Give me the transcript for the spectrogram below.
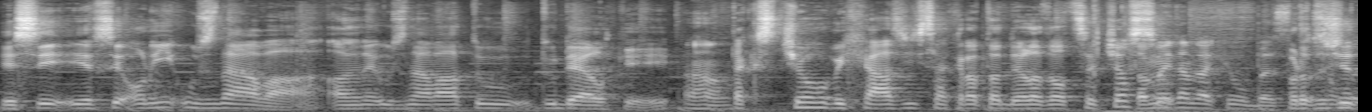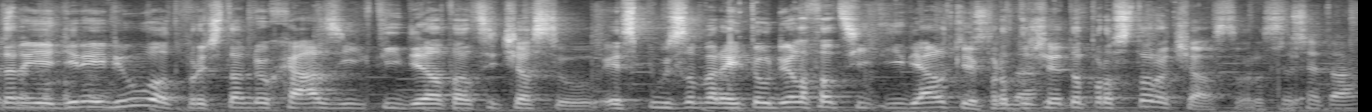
Jestli, jestli on ji uznává, ale neuznává tu, tu délky, Aha. tak z čeho vychází sakra ta dilatace času? To mi tam taky vůbec. to Protože ten jediný důvod, proč tam dochází k té dilataci času, je způsobený tou dilatací té délky, Přesně protože tak. je to prostoročas. Prostě. Přesně tak.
